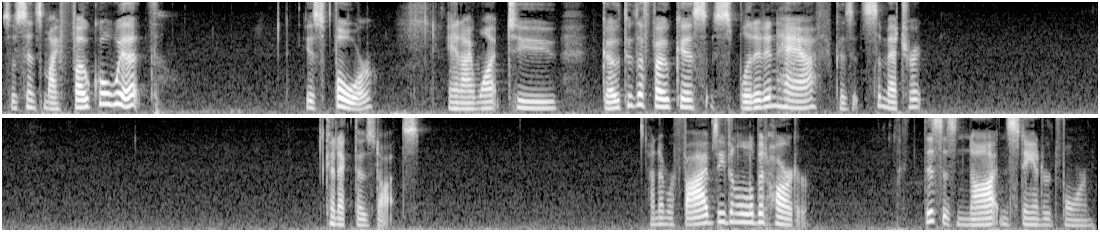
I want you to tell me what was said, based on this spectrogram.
So since my focal width is 4, and I want to go through the focus, split it in half because it's symmetric, connect those dots. Now number five is even a little bit harder. This is not in standard form.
